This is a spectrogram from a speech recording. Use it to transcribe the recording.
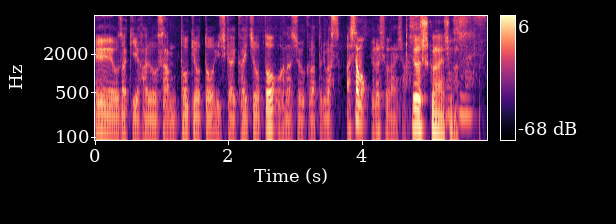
えー、尾崎春夫さん東京都医師会会長とお話を伺っております。明日もよろしくお願いします。よろしくお願いします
